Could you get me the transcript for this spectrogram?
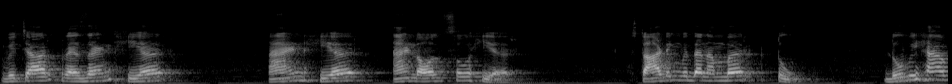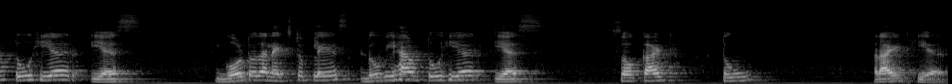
which are present here and here and also here. Starting with the number 2. Do we have 2 here? Yes. Go to the next place. Do we have 2 here? Yes. So cut 2 right here.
